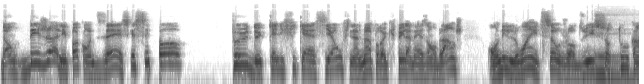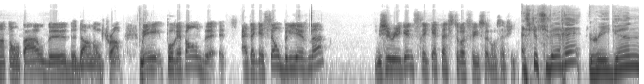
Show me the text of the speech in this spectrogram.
Donc déjà à l'époque, on disait, est-ce que c'est pas peu de qualifications finalement pour occuper la Maison Blanche on est loin de ça aujourd'hui, surtout quand on parle de, Donald Trump. Mais pour répondre à ta question brièvement, M. Reagan serait catastrophé, selon sa fille. Est-ce que tu verrais Reagan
